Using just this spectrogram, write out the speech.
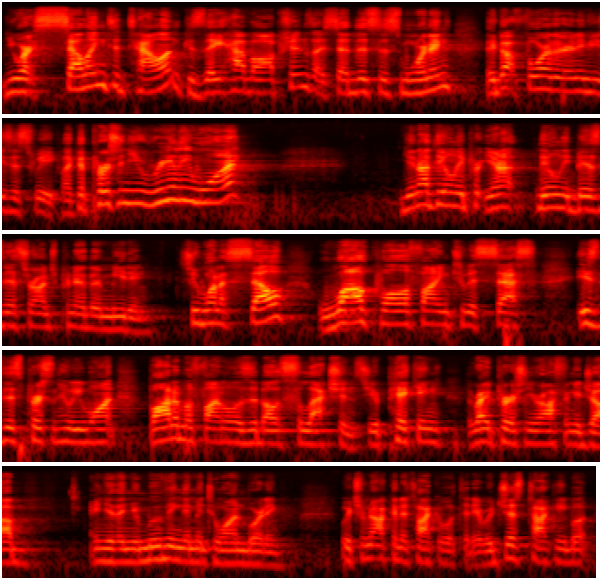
You are selling to talent because they have options. I said this this morning. They've got four other interviews this week. Like the person you really want, you're not the only, you're not the only business or entrepreneur they're meeting. So you want to sell while qualifying to assess is this person who we want? Bottom of funnel is about selection. So you're picking the right person, you're offering a job, and you're, then you're moving them into onboarding, which we're not going to talk about today. We're just talking about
